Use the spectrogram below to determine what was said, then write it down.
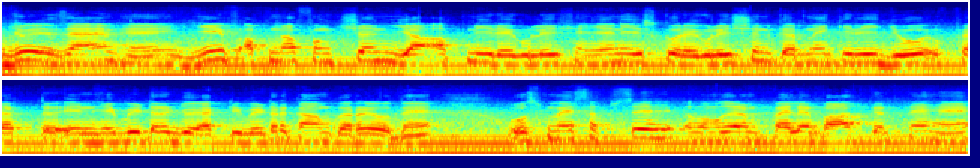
जो एग्ज़ाम हैं, ये अपना फ़ंक्शन या अपनी रेगुलेशन यानी इसको रेगुलेशन करने के लिए जो फैक्टर इनहिबिटर जो एक्टिवेटर काम कर रहे होते हैं, उसमें सबसे अगर हम पहले बात करते हैं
